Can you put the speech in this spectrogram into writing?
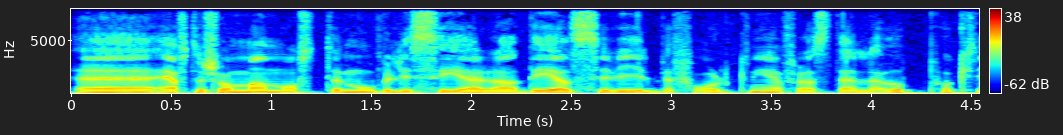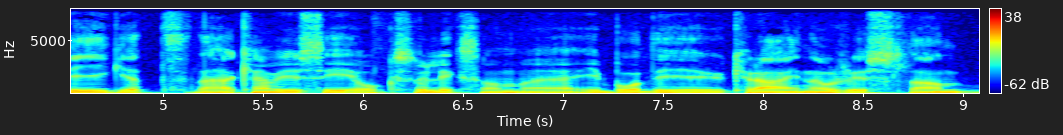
Eh, eftersom man måste mobilisera dels civilbefolkningen för att ställa upp på kriget. Det här kan vi ju se också liksom, eh, i både Ukraina och Ryssland.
